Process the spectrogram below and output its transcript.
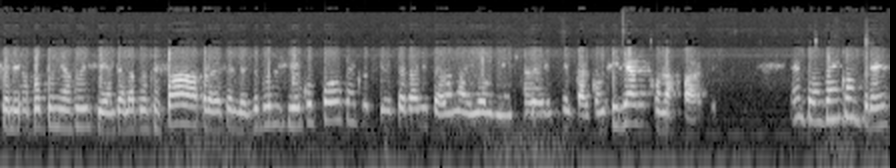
Se le dio oportunidad suficiente a la procesada para defenderse del homicidio culposo, inclusive se realizaron ahí audiencias de intentar conciliar con las partes. Entonces encontré,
